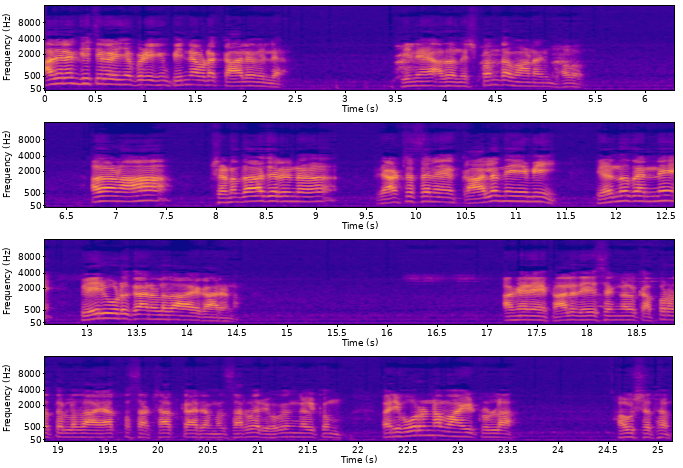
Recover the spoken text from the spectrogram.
അത് ലംഘിച്ചു കഴിഞ്ഞപ്പോഴേക്കും പിന്നെ അവിടെ കാലമില്ല. പിന്നെ അത് നിഷ്പന്ദമാണ് അനുഭവം. അതാണ് ആ ക്ഷണതാചരന് രാക്ഷസന് കാലനേമി എന്ന് തന്നെ പേര് കൊടുക്കാനുള്ളതായ കാരണം. അങ്ങനെ കാലദേശങ്ങൾക്കപ്പുറത്തുള്ളതായ ആത്മസാക്ഷാത്കാരം സർവരോഗങ്ങൾക്കും പരിപൂർണമായിട്ടുള്ള ഔഷധം.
